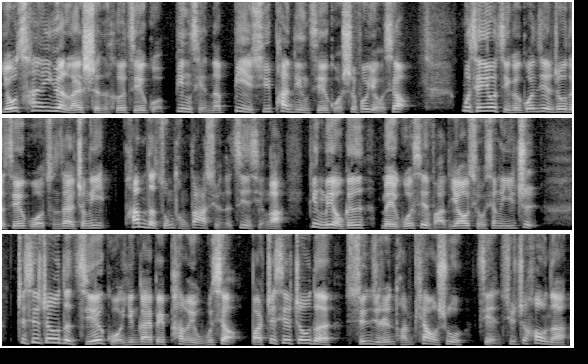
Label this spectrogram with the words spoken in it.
由参议院来审核结果，并且呢必须判定结果是否有效。目前有几个关键州的结果存在争议，他们的总统大选的进行啊，并没有跟美国宪法的要求相一致。这些州的结果应该被判为无效。把这些州的选举人团票数减去之后呢，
